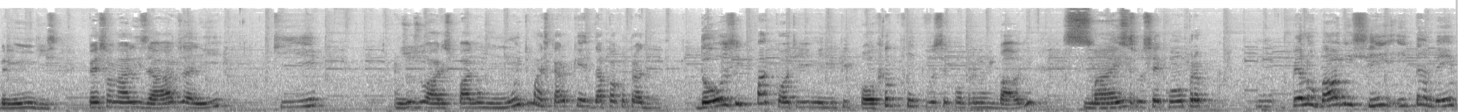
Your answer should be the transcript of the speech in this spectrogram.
brindes personalizados ali que os usuários pagam muito mais caro porque dá para comprar 12 pacotes de mini pipoca com que você compra num balde, sim, mas sim. você compra pelo balde em si e também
